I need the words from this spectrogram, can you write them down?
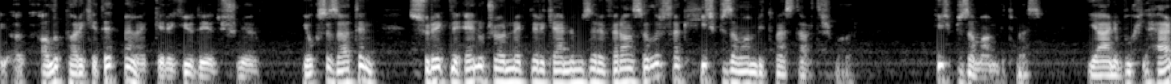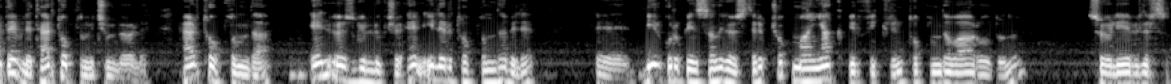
e, alıp hareket etmemek gerekiyor diye düşünüyorum. Yoksa zaten sürekli en uç örnekleri kendimize referans alırsak hiçbir zaman bitmez tartışmalar. Hiçbir zaman bitmez. Yani bu her devlet, her toplum için böyle. Her toplumda en özgürlükçü, en ileri toplumda bile e, bir grup insanı gösterip çok manyak bir fikrin toplumda var olduğunu söyleyebilirsin.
